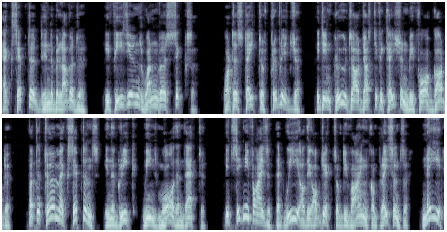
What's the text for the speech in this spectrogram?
Accepted in the beloved. Ephesians 1 verse 6. What a state of privilege! It includes our justification before God. But the term acceptance in the Greek means more than that. It signifies that we are the objects of divine complacence, nay,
